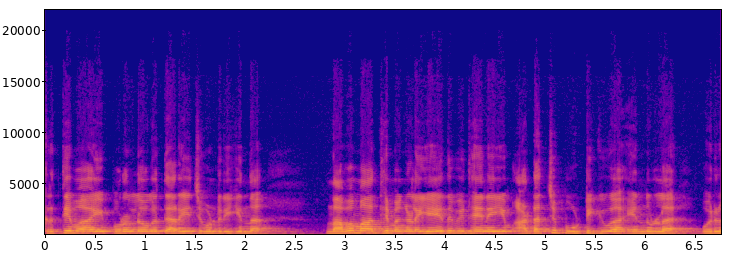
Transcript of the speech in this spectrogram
കൃത്യമായി പുറം ലോകത്തെ അറിയിച്ചു കൊണ്ടിരിക്കുന്ന നവമാധ്യമങ്ങളെ ഏത് വിധേനയും അടച്ചു പൂട്ടിക്കുക എന്നുള്ള ഒരു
